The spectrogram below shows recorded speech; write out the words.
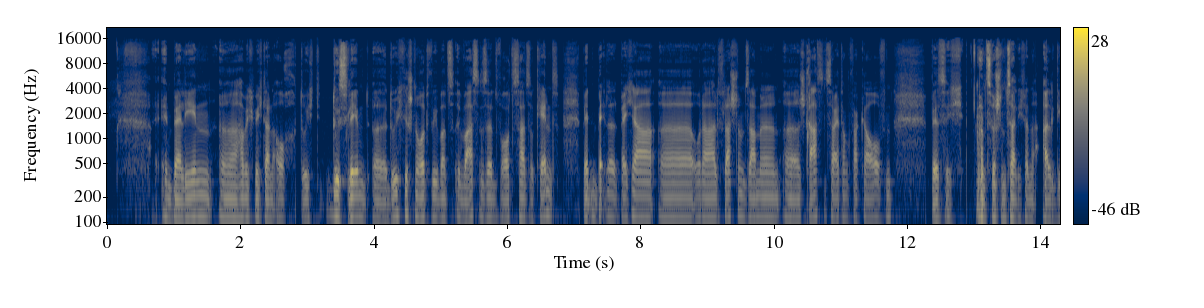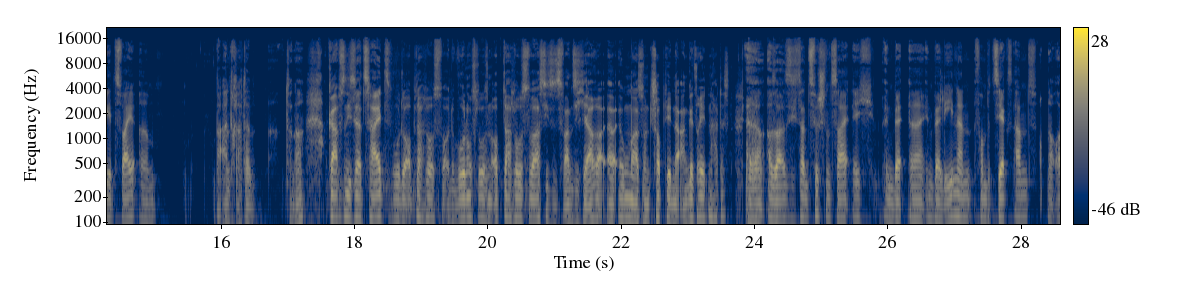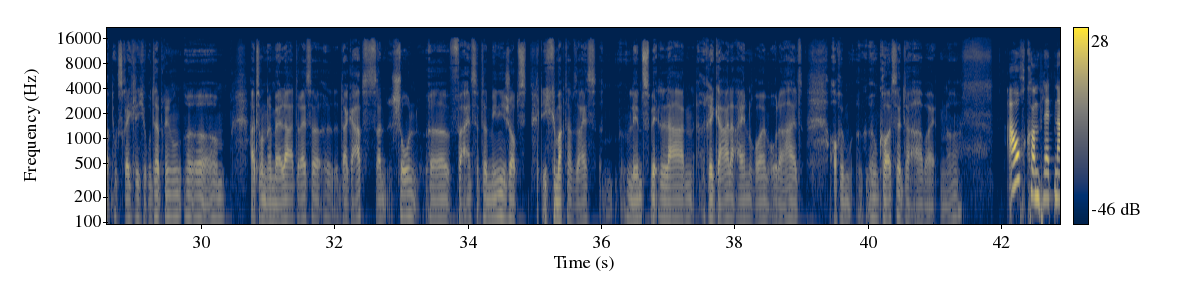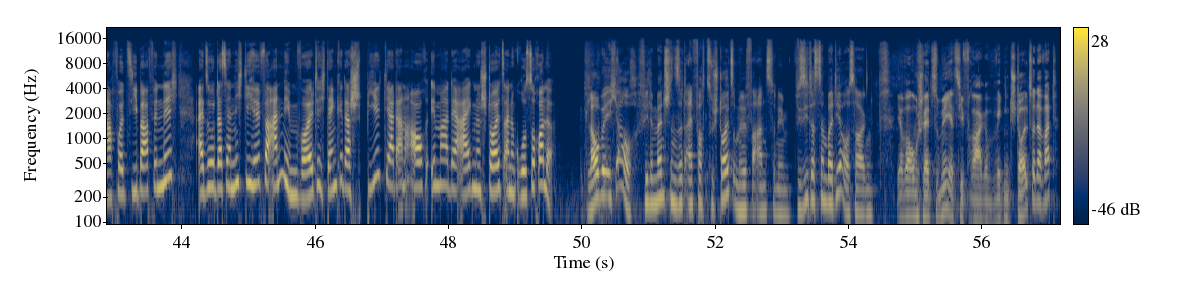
In Berlin äh, habe ich mich dann auch durch, durchs Leben äh, durchgeschnurrt, wie man es im wahrsten Sinne des Wortes halt so kennt. Mit einem Becher äh, oder halt Flaschen sammeln, äh, Straßenzeitung verkaufen, bis ich dann zwischenzeitlich dann ALG 2 ähm, beantragt habe Ne? Gab es in dieser Zeit, wo du obdachlos oder wohnungslos und obdachlos warst, diese 20 Jahre, äh, irgendwann so einen Job, den du angetreten hattest? Äh, also als ich dann zwischenzeitlich in, Be äh, in Berlin dann vom Bezirksamt eine ordnungsrechtliche Unterbringung äh, ähm, hatte und eine Meldeadresse, äh, da gab es dann schon äh, vereinzelte Minijobs, die ich gemacht habe, sei es Lebensmittelladen, Regale einräumen oder halt auch im, im Callcenter arbeiten. Ne? Auch komplett nachvollziehbar, finde ich. Also, dass er nicht die Hilfe annehmen wollte. Ich denke, da spielt ja dann auch immer der eigene Stolz eine große Rolle. Glaube ich auch. Viele Menschen sind einfach zu stolz, um Hilfe anzunehmen. Wie sieht das denn bei dir aus, Hagen? Ja, warum stellst du mir jetzt die Frage? Wegen Stolz oder was?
